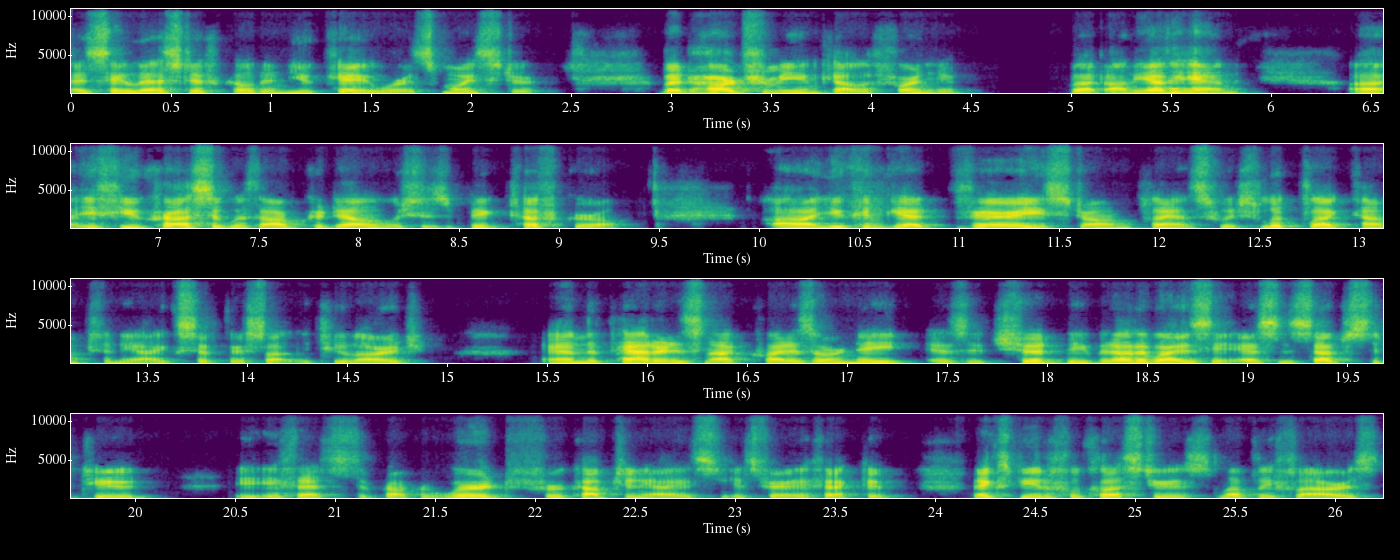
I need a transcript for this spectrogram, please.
I'd, say less difficult in UK where it's moister, but hard for me in California. But on the other hand, uh, if you cross it with Obcordellum, which is a big tough girl, uh, you can get very strong plants which look like Comptonii, except they're slightly too large. And the pattern is not quite as ornate as it should be. But otherwise, as a substitute, if that's the proper word for Comptonii, it's, it's very effective. Makes beautiful clusters, lovely flowers,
